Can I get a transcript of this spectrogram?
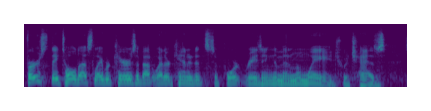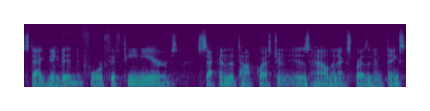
First, they told us labor cares about whether candidates support raising the minimum wage, which has stagnated for 15 years. Second, a top question is how the next president thinks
